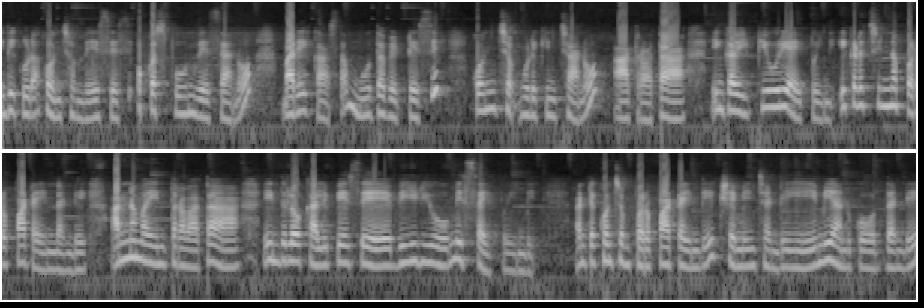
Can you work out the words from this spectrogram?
ఇది కూడా కొంచెం వేసేసి ఒక స్పూన్ వేసాను మరీ కాస్త మూత పెట్టేసి కొంచెం ఉడికించాను. ఆ తర్వాత ఇంకా ఈ ప్యూరీ అయిపోయింది. ఇక్కడ చిన్న పొరపాటు అయిందండి. అన్నం అయిన తర్వాత ఇందులో కలిపేసే వీడియో మిస్ అయిపోయింది. అంటే కొంచెం పొరపాటైంది క్షమించండి ఏమీ అనుకోవద్దండి.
